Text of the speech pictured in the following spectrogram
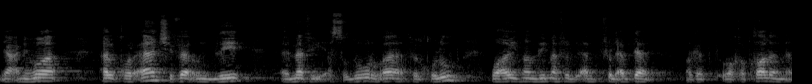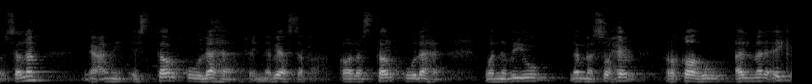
يعني هو القرآن شفاء لما في الصدور وفي القلوب وأيضا لما في الأبدان. وقد قال النبي صلى الله عليه وسلم يعني استرقوا لها فإن بها استفع قال استرقوا لها. والنبي لما سحر رقاه الملائكة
